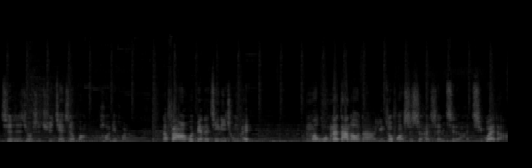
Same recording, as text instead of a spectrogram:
其实就是去健身房跑一会儿，那反而会变得精力充沛。那么我们的大脑呢，运作方式是很神奇的，很奇怪的啊。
